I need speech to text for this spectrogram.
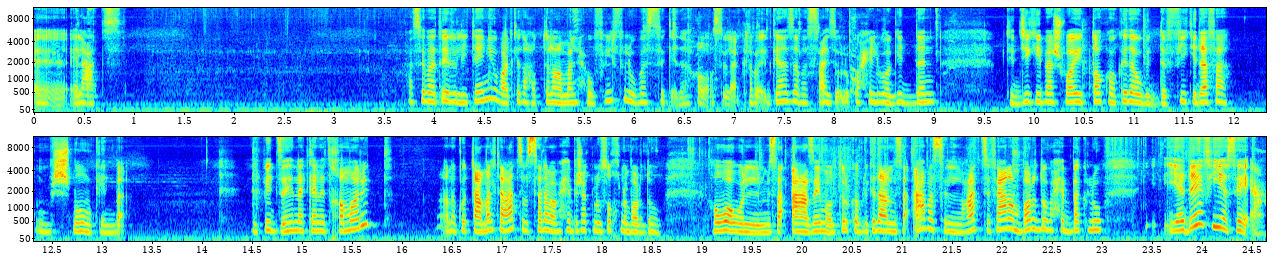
آه العدس. هسيبها تغلي تاني وبعد كده أحط لها ملح وفلفل وبس كده. خلاص الأكلة بقت جاهزة. بس عايزة أقول لكم حلوة جدا. بتديكي بقى شوية طاقة كده وبتدفيكي دفى مش ممكن بقى. البيتزا هنا كانت خمرت. أنا كنت عملت العدس بس أنا ما بحب شكله سخن برضو هو والمسقعة زي ما قلت لكم قبل كده على المسقعة بس العدس فعلا برضو بحب أكله. يا دافي يا ساقع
